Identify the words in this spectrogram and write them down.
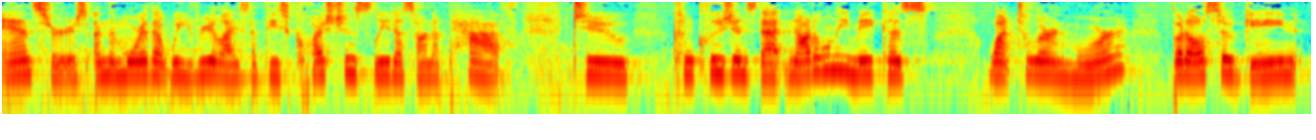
answers, and the more that we realize that these questions lead us on a path to conclusions that not only make us want to learn more, but also gain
